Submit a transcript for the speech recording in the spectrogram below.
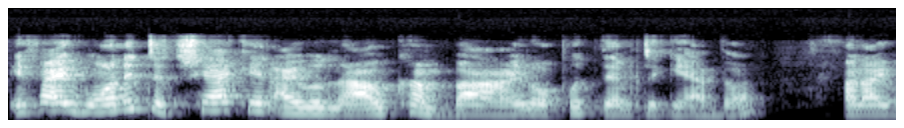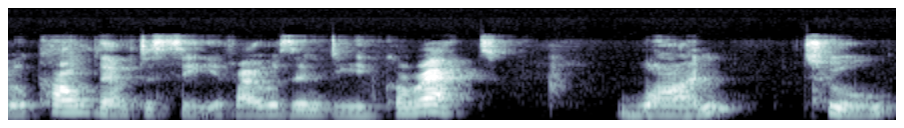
If I wanted to check it, I will now combine or put them together and I will count them to see if I was indeed correct. 1, 2,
